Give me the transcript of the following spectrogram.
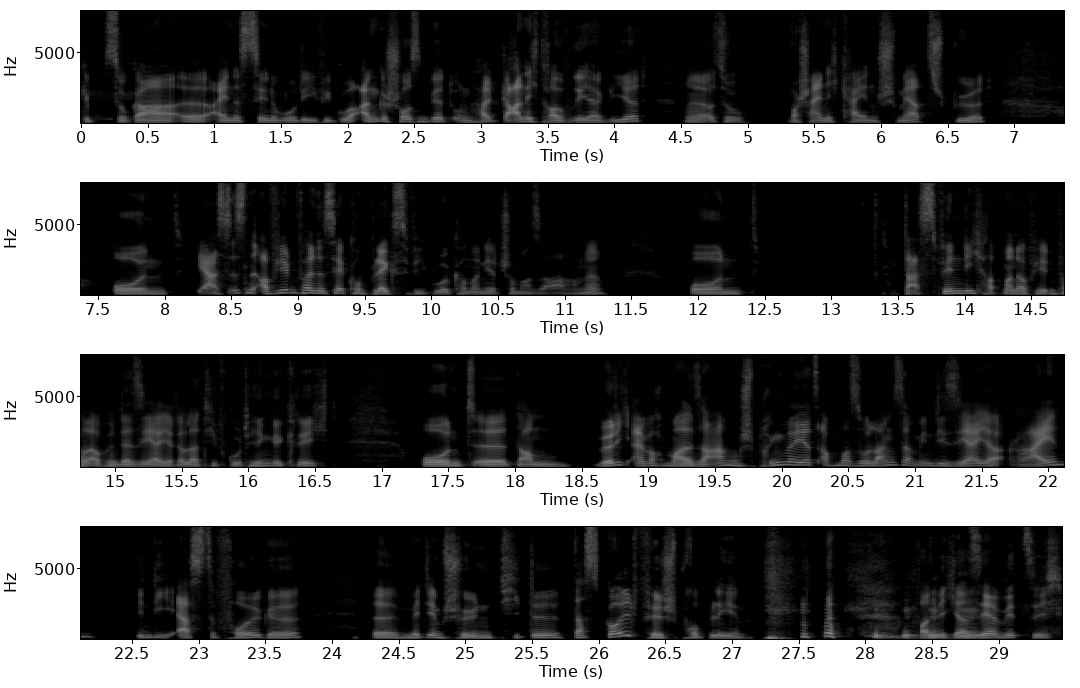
gibt sogar äh, eine Szene, wo die Figur angeschossen wird und halt gar nicht darauf reagiert, ne? also wahrscheinlich keinen Schmerz spürt. Und ja, es ist auf jeden Fall eine sehr komplexe Figur, kann man jetzt schon mal sagen. Ne? Und das, finde ich, hat man auf jeden Fall auch in der Serie relativ gut hingekriegt. Und äh, dann würde ich einfach mal sagen, springen wir jetzt auch mal so langsam in die Serie rein, in die erste Folge äh, mit dem schönen Titel Das Goldfischproblem. Fand ich ja sehr witzig.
